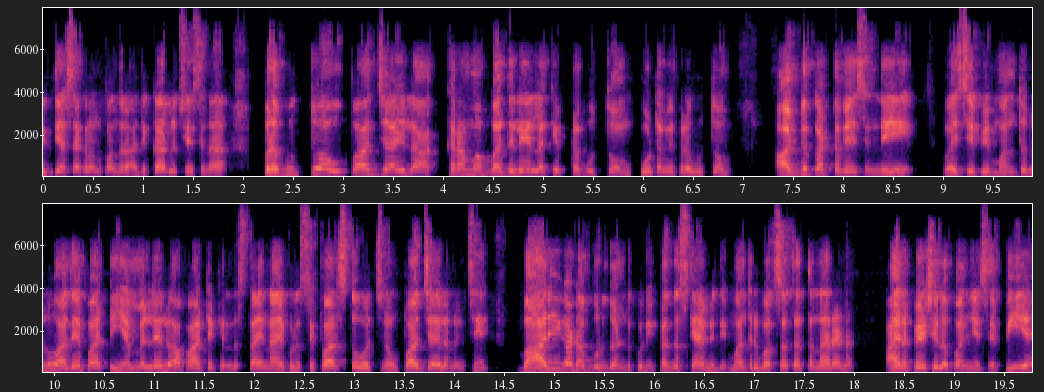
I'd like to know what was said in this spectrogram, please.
విద్యాశాఖలోని కొందరు అధికారులు చేసిన ప్రభుత్వ ఉపాధ్యాయుల అక్రమ బదిలీలకి ప్రభుత్వం కూటమి ప్రభుత్వం అడ్డుకట్ట వేసింది. వైసీపీ మంత్రులు, అదే పార్టీ ఎమ్మెల్యేలు, ఆ పార్టీ కింద స్థాయి నాయకులు సిఫార్సుతో వచ్చిన ఉపాధ్యాయుల నుంచి భారీగా డబ్బులు దండుకుని పెద్ద స్కామ్ ఇది. మంత్రి బొత్స సత్యనారాయణ, ఆయన పేషీలో పనిచేసే పిఏ,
